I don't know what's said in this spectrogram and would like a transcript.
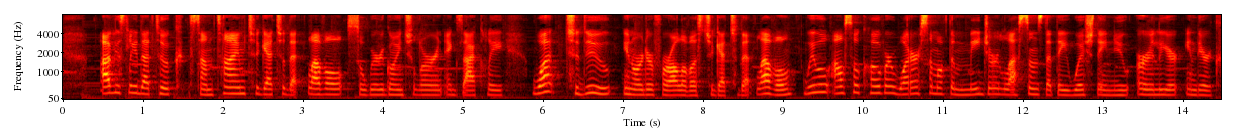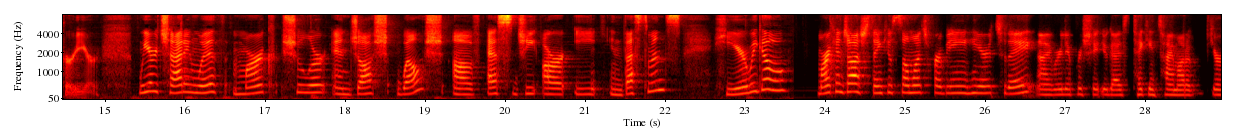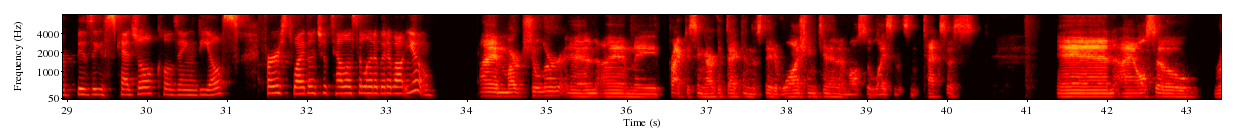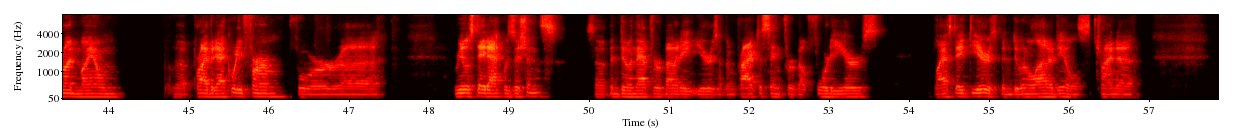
Obviously, that took some time to get to that level, so we're going to learn exactly what to do in order for all of us to get to that level. We will also cover what are some of the major lessons that they wish they knew earlier in their career. We are chatting with Mark Shuler and Josh Welch of SGRE Investments. Here we go. Mark and Josh, thank you so much for being here today. I really appreciate you guys taking time out of your busy schedule closing deals. First, why don't you tell us a little bit about you? I am Mark Shuler, and I am a practicing architect in the state of Washington. I'm also licensed in Texas. And I also run my own uh, private equity firm for uh, real estate acquisitions. So I've been doing that for about eight years. I've been practicing for about 40 years last eight years been doing a lot of deals trying to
